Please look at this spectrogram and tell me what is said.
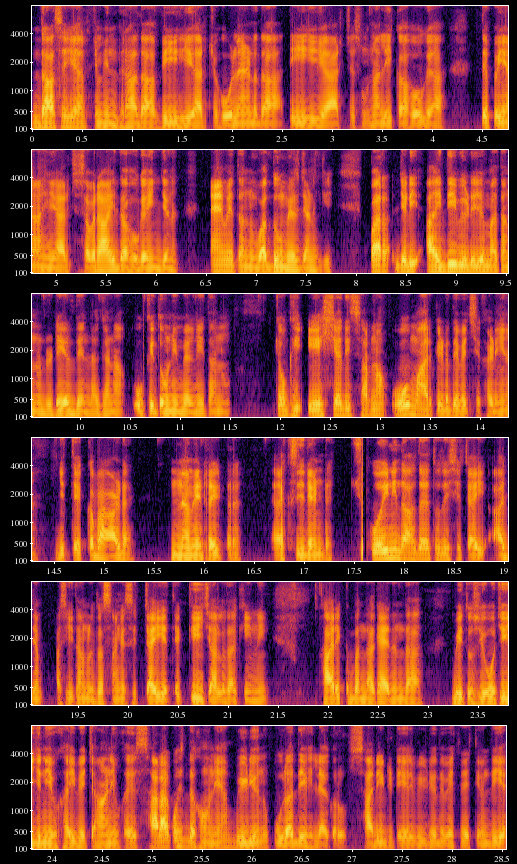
10000 ਚ ਮਹਿੰਦਰਾ ਦਾ 20000 ਚ ਹੋਲੈਂਡ ਦਾ 30000 ਚ ਸੋਨਾਲੀਕਾ ਹੋ ਗਿਆ ਤੇ 50000 ਚ ਸਵਰਾਜ ਦਾ ਹੋ ਗਿਆ ਇੰਜਨ ਐਵੇਂ ਤੁਹਾਨੂੰ ਵਾਧੂ ਮਿਲ ਜਾਣਗੇ। ਪਰ ਜਿਹੜੀ ਅੱਜ ਦੀ ਵੀਡੀਓ 'ਚ ਮੈਂ ਤੁਹਾਨੂੰ ਡਿਟੇਲ ਦੇਣ ਲੱਗਾ ਨਾ, ਉਹ ਕਿਤੋਂ ਨਹੀਂ ਮਿਲਣੀ ਤੁਹਾਨੂੰ? ਕਿਉਂਕਿ ਏਸ਼ੀਆ ਦੀ ਸਰਨਾ ਉਹ ਮਾਰਕੀਟ ਦੇ ਵਿੱਚ ਖੜੇ ਆ ਜਿੱਥੇ ਕਬਾੜ ਹੈ ਨਵੇਂ ਟਰੈਕਟਰ ਐਕਸੀਡੈਂਟ ਕੋਈ ਨਹੀਂ ਦੱਸਦਾ ਇੱਥੋਂ ਦੀ ਸੱਚਾਈ। ਅੱਜ ਅਸੀਂ ਤੁਹਾਨੂੰ ਦੱਸਾਂਗੇ ਸੱਚਾਈ ਇੱਥੇ ਕੀ ਚੱਲਦਾ, ਕੀ ਨਹੀਂ। ਹਰ ਇੱਕ ਬੰਦਾ ਕਹਿ ਦਿੰਦਾ ਵੀ ਤੁਸੀਂ ਉਹ ਚੀਜ਼ ਨਹੀਂ ਵਿਖਾਈ, ਵਿੱਚ ਆ ਨਹੀਂ ਵਿਖਾਈ, ਸਾਰਾ ਕੁਝ ਦਿਖਾਉਨੇ ਆ ਵੀਡੀਓ ਨੂੰ ਪੂਰਾ ਦੇਖ ਲਿਆ ਕਰੋ, ਸਾਰੀ ਡਿਟੇਲ ਵੀਡੀਓ ਦੇ ਵਿੱਚ ਦਿੱਤੀ ਹੁੰਦੀ ਹੈ।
